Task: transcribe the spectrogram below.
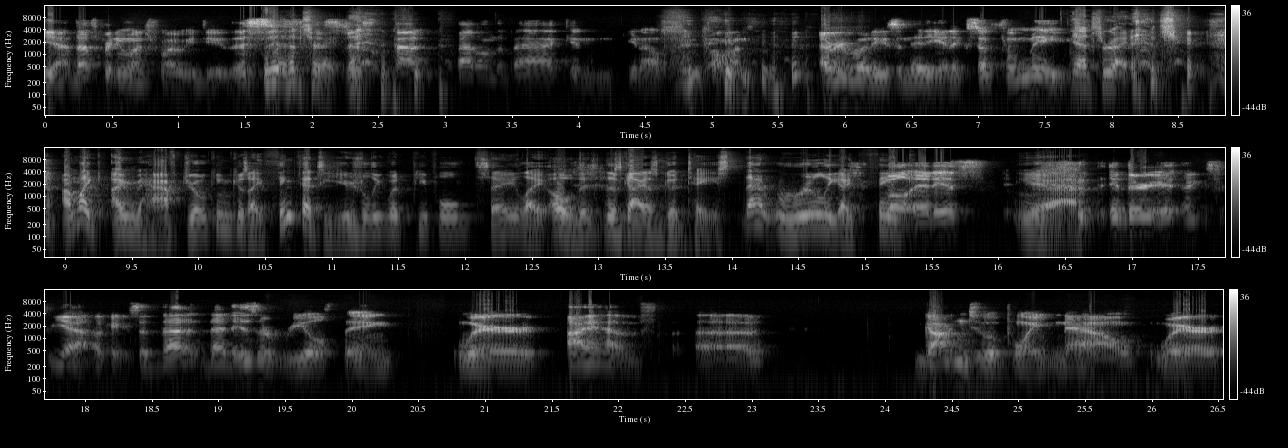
Yeah, that's pretty much why we do this. Yeah, that's right. just pat, pat on the back and, you know, move on. Everybody's an idiot except for me. that's right. That's right. I'm like I'm half joking because I think that's usually what people say. Like, oh, this this guy has good taste. That really, I think. Well, it is. Yeah. it, there. It, yeah. Okay. So that that is a real thing where I have uh, gotten to a point now where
